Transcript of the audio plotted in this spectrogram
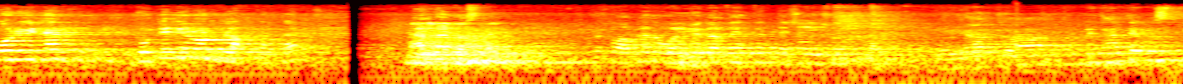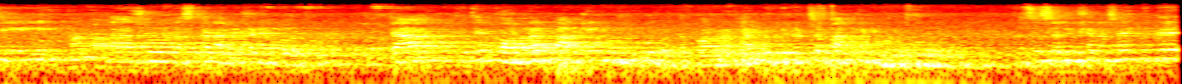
four wheeler totally road block करतात पॅरलर रस्ता आहे. तर तो आपल्याला वन वे करता येत नाही, त्याच्या हिशोबाने विधाते वस्ती हा जो रस्ता डावीकडे त्या तिथे कॉर्नर पार्किंग भरपूर होतं. कॉर्नर टू व्हीलरचं पार्किंग भरपूर होतं. त्याचं सोल्युशन असं आहे की ते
